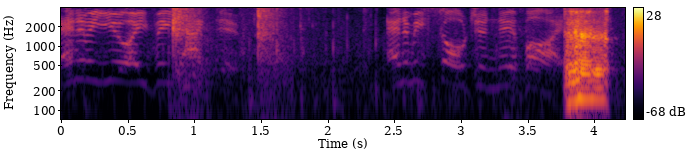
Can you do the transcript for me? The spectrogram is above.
Enemy UAV active. Enemy soldier nearby.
